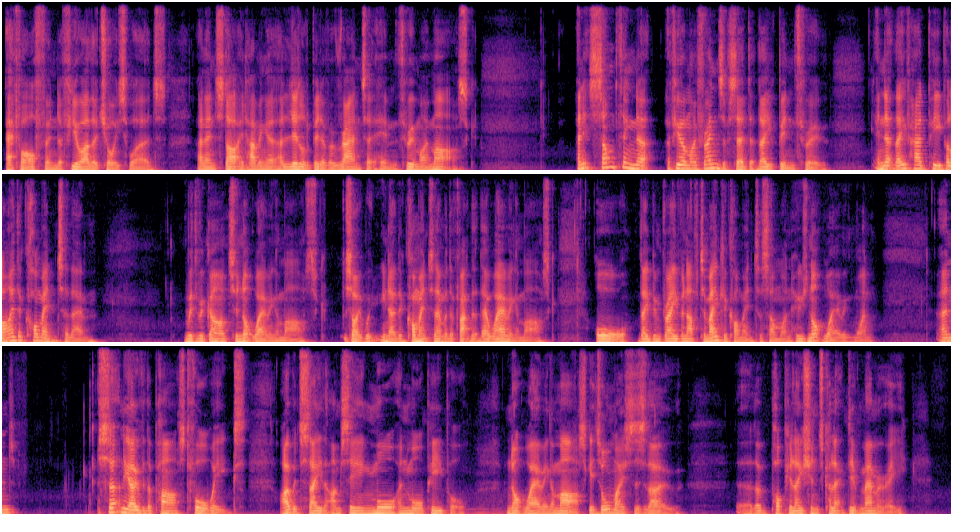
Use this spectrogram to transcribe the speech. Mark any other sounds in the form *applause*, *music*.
F off and a few other choice words and then started having a, a little bit of a rant at him through my mask. And it's something that a few of my friends have said that they've been through, in that they've had people either comment to them with regard to not wearing a mask, sorry, you know, that comment to them with the fact that they're wearing a mask, or they've been brave enough to make a comment to someone who's not wearing one. And certainly over the past four weeks, I would say that I'm seeing more and more people not wearing a mask. It's almost as though uh, the population's collective memory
